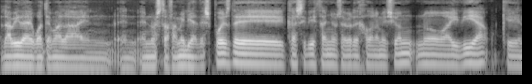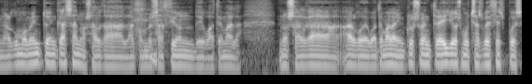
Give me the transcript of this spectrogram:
la, vida de Guatemala en, en, nuestra familia. Después de casi 10 años de haber dejado la misión, no hay día que en algún momento en casa no salga la conversación de Guatemala, no salga algo de Guatemala, incluso entre ellos muchas veces, pues,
